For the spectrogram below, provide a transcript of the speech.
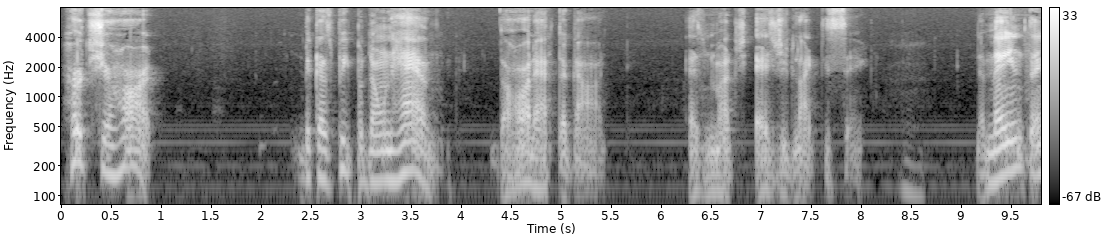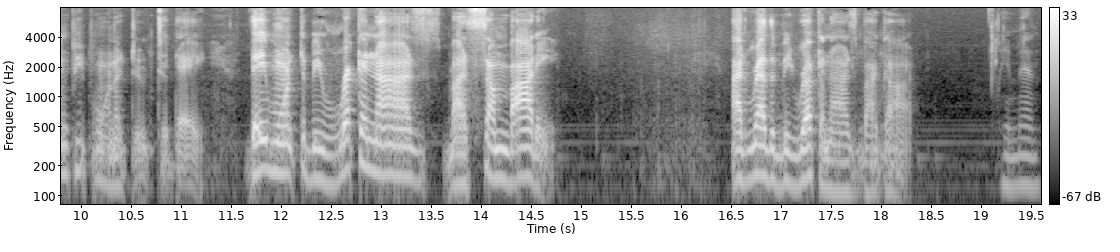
hurts your heart because people don't have the heart after God as much as you'd like to see. The main thing people want to do today, they want to be recognized by somebody. I'd rather be recognized by God. Amen.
